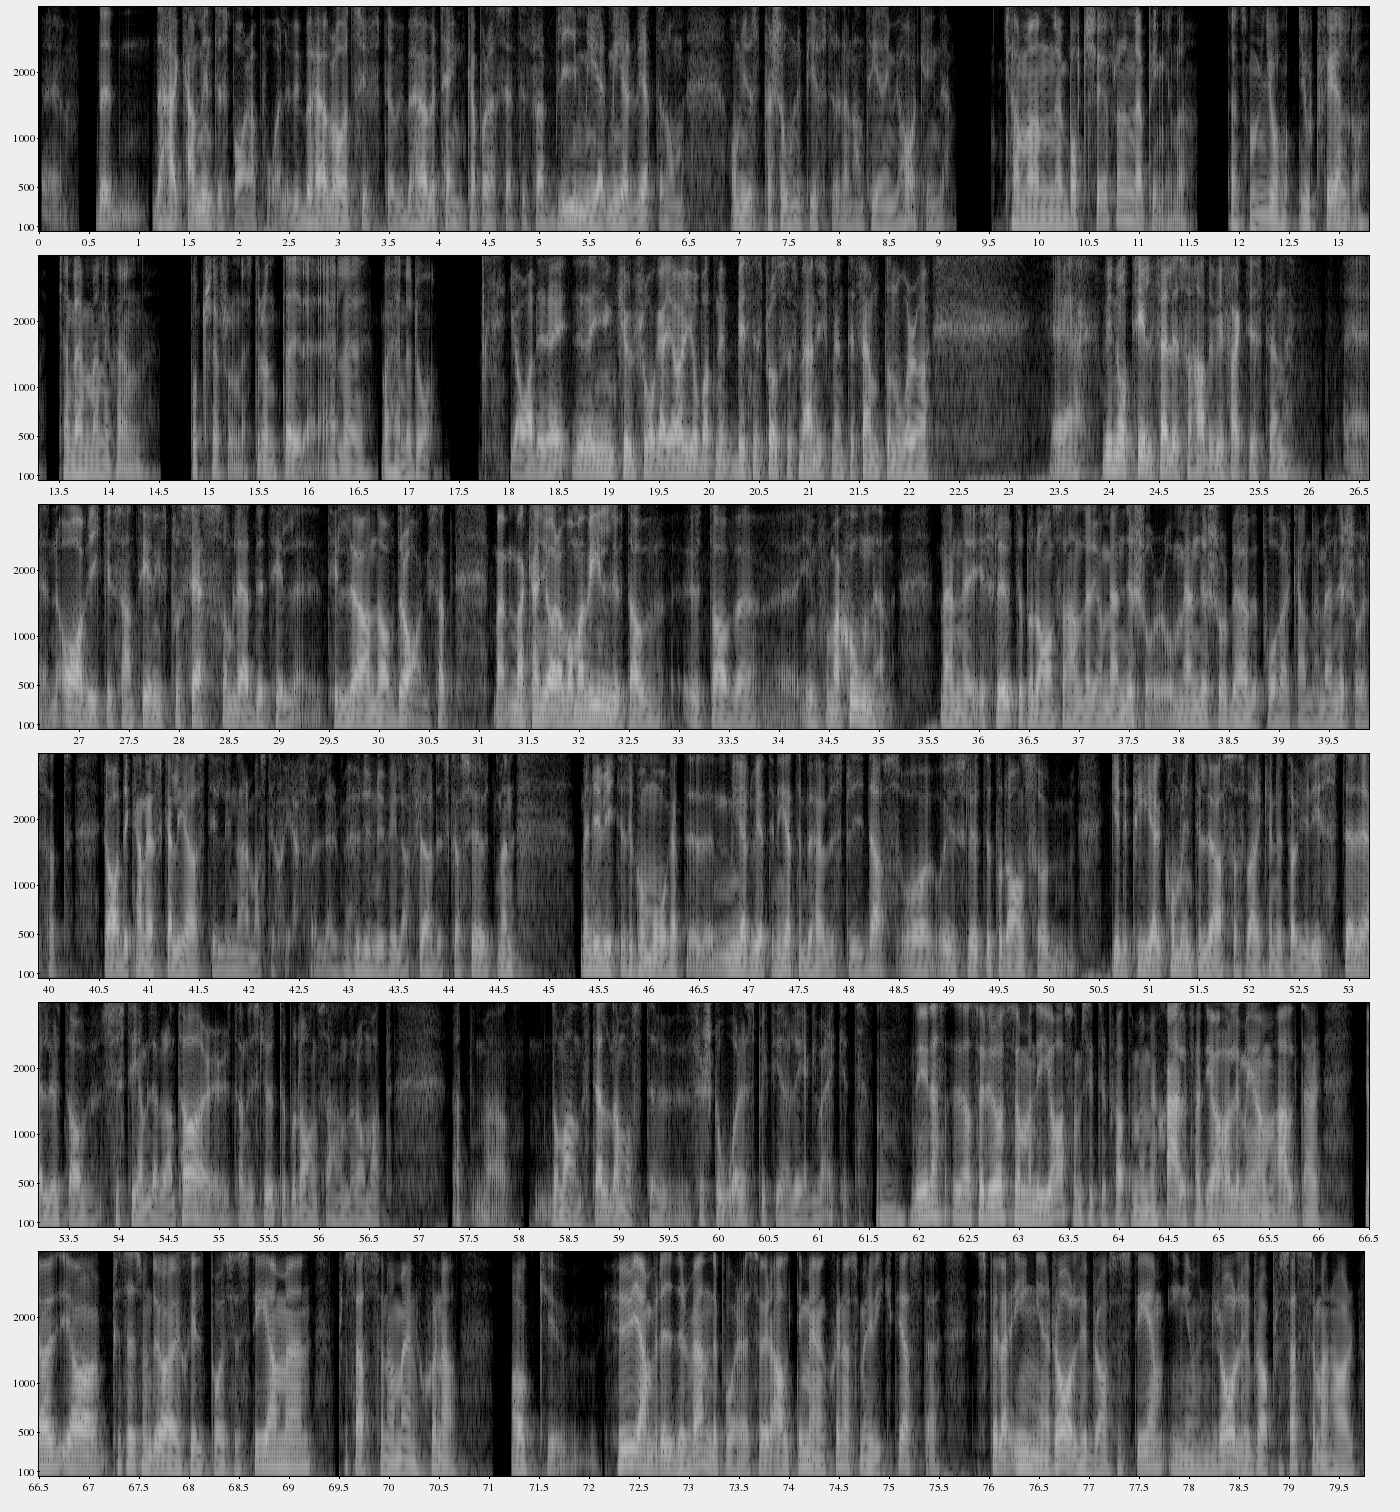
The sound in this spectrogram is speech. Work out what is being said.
eh, det, det, här kan vi inte spara på eller vi behöver ha ett syfte och vi behöver tänka på det här sättet för att bli mer medveten om om just personuppgifter och den hantering vi har kring det. Kan man bortse från den där pingen då? Den som gjort fel då? Kan den människan bortse från det, strunta i det eller vad händer då? Ja, det där, det där är ju en kul fråga. Jag har jobbat med business process management i 15 år och eh, vid något tillfälle så hade vi faktiskt en, en avvikelsehanteringsprocess som ledde till, till löneavdrag. Så att man, man kan göra vad man vill utav, utav eh, informationen. Men i slutet på dagen så handlar det om människor och människor behöver påverka andra människor. Så att ja, det kan eskaleras till din närmaste chef eller hur du nu vill att flödet ska se ut. Men, men det är viktigt att komma ihåg att eh, medvetenheten behöver spridas och, och i slutet på dagen så GDPR kommer inte lösas varken utav jurister eller utav systemleverantörer utan i slutet på dagen så handlar det om att, att, att de anställda måste förstå och respektera regelverket. Mm. Det, är näst, alltså det låter som att det är jag som sitter och pratar med mig själv för att jag håller med om allt där. Jag, jag, precis som du har skilt på systemen, processerna och människorna. Och hur jag vrider och vänder på det så är det alltid människorna som är det viktigaste. Det spelar ingen roll hur bra system, ingen roll hur bra processer man har.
